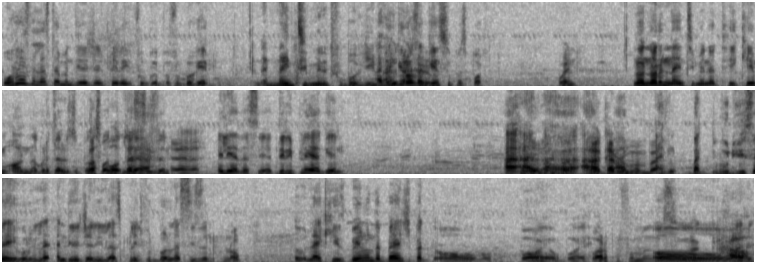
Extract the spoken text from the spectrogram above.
when was the last time Andile played a football, a football game? a 90 minute football game. I think it was against Supersport. When? No, not in 90 minutes. He came on Nagorotalo Supersport Passport, last yeah, season, yeah. earlier this year. Did he play again? I can't remember. I can't remember. But would you say Andy Jali last played football last season? Nope. Uh, Like he's been on the bench, but oh boy, oh boy. What a performance. Oh, like, what how- a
